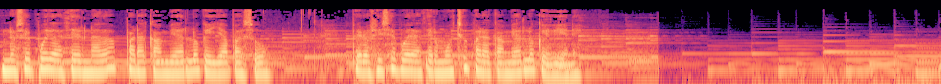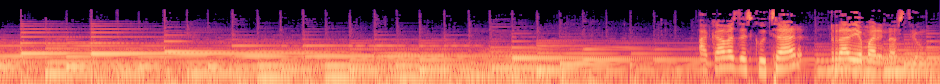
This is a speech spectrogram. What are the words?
No se puede hacer nada para cambiar lo que ya pasó, pero sí se puede hacer mucho para cambiar lo que viene. Acabas de escuchar Radio Mare Nostrum.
